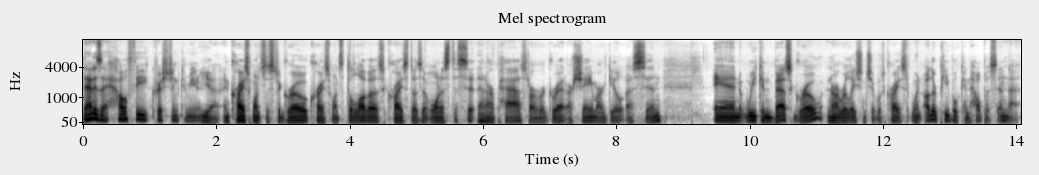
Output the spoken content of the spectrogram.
That is a healthy Christian community. Yeah, and Christ wants us to grow. Christ wants to love us. Christ doesn't want us to sit in our past, our regret, our shame, our guilt, our sin. And we can best grow in our relationship with Christ when other people can help us in that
